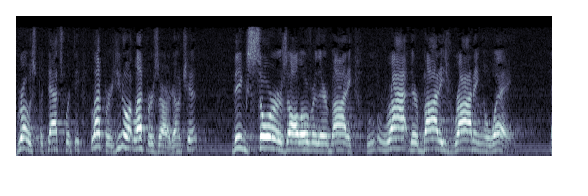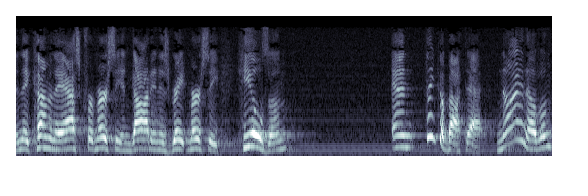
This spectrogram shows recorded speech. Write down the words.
gross, but that's what the lepers, you know what lepers are, don't you? Big sores all over their body, rot, their bodies rotting away. And they come and they ask for mercy, and God, in His great mercy, heals them and think about that. Nine of them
